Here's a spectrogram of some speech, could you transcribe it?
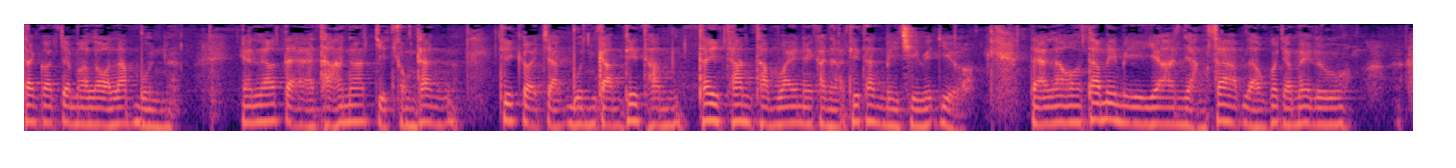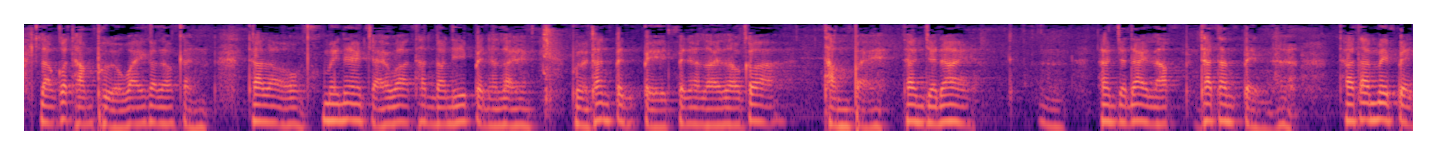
ท่านก็จะมารอรับบุญงั้นแล้วแต่ฐานะจิตของท่านที่เกิดจากบุญกรรมที่ทำที่ท่านทำไว้ในขณะที่ท่านมีชีวิตอยู่ แต่เราถ้าไม่มีญาณอย่างทราบเราก็จะไม่รู้ เราก็ทำเผื่อไว้ก็แล้วกัน ถ้าเราไม่แน่ใจว่าท่านตอนนี้เป็นอะไร เผื่อท่านเป็นเปรตเป็นอะไรเราก็ทำไป ท่านจะได้ ท่านจะได้รับถ้าท่านเป็นถ้าท่านไม่เป็น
